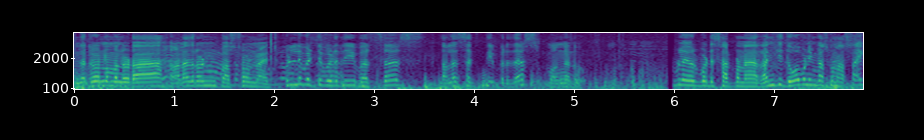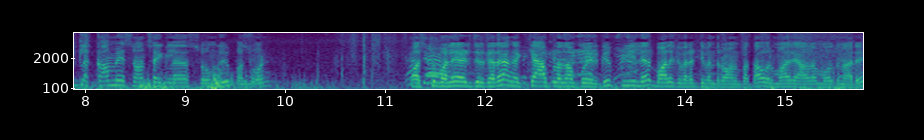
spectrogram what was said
இந்த டோர்னமெண்டோட another one first one match புல்லு வெட்டு விடுதி versus Thalasakthi brothers Manganur. Player போட்டு ஸ்டார்ட் பண்ண ரஞ்சித் ஓப்பனிங் பேஸ் பண்ண சைக்கிள் காமேஸ் நான் சைக்கிள் சோங்கு ஃபர்ஸ்ட் ஒன் ஃபர்ஸ்ட் பாலே அடிச்சிருக்காரு. அங்கே கேப்பில் தான் போயிருக்கு. ஃபீலர் பாலுக்கு விரட்டி வந்துருவாங்கன்னு பார்த்தா ஒரு மாதிரி ஆழம் மோதினாரு.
